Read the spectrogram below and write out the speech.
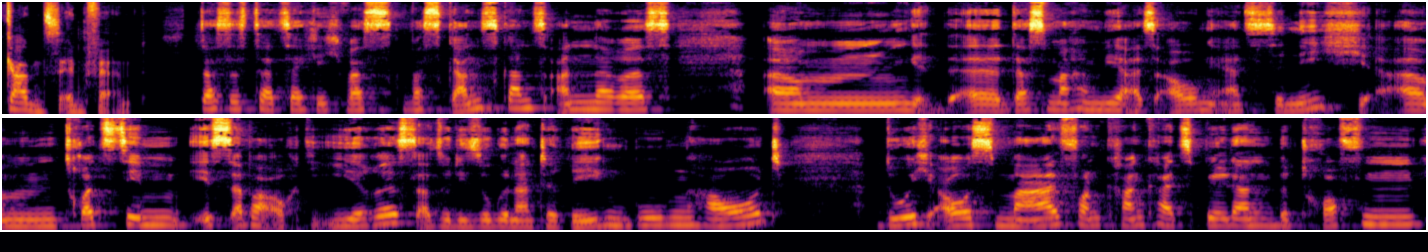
ganz entfernt? Das ist tatsächlich was, was ganz, ganz anderes. Ähm, äh, das machen wir als Augenärzte nicht. Ähm, trotzdem ist aber auch die Iris, also die sogenannte Regenbogenhaut, durchaus mal von Krankheitsbildern betroffen,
